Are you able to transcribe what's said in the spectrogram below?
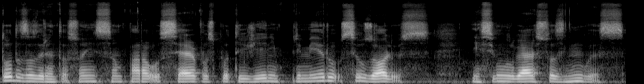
Todas as orientações são para os servos protegerem primeiro seus olhos, em segundo lugar suas línguas,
